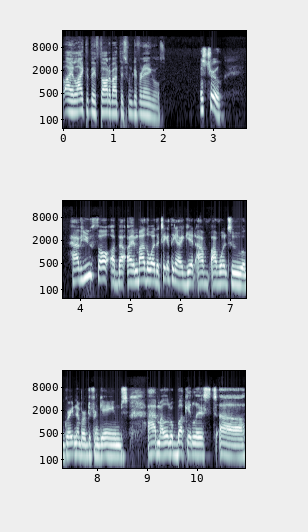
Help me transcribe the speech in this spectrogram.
I like that they've thought about this from different angles. It's true. Have you thought about? And by the way, the ticket thing I get, I've I went to a great number of different games. I have my little bucket list. Uh,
